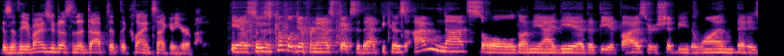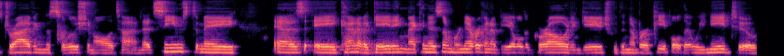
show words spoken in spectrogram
Because if the advisor doesn't adopt it, the client's not going to hear about it. Yeah, so there's a couple different aspects of that because I'm not sold on the idea that the advisor should be the one that is driving the solution all the time. That seems to me as a kind of a gating mechanism. We're never going to be able to grow and engage with the number of people that we need to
